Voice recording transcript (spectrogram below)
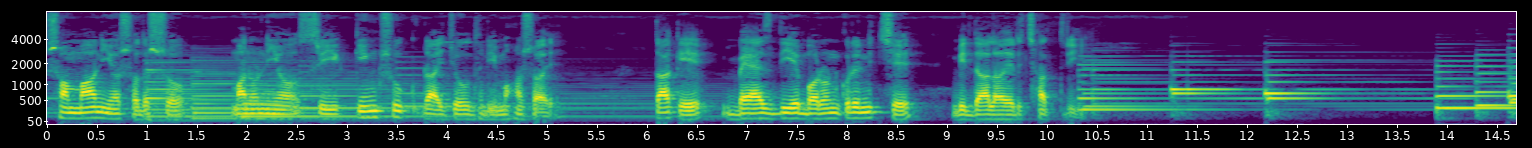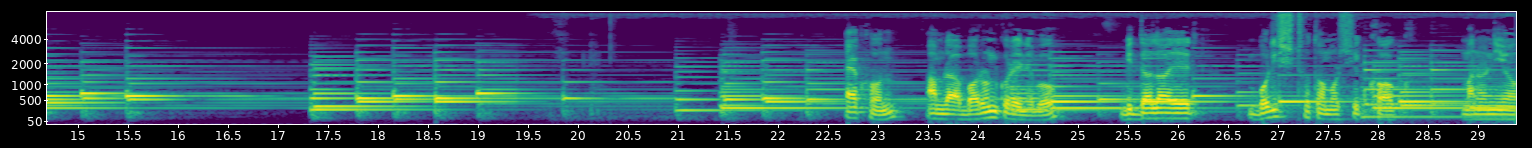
সম্মানীয় সদস্য মাননীয় শ্রী কিংসুক রায়চৌধুরী মহাশয়। তাকে ব্যাজ দিয়ে বরণ করে নিচ্ছে বিদ্যালয়ের ছাত্রী। এখন আমরা বরণ করে নেব বিদ্যালয়ের বরিষ্ঠতম শিক্ষক মাননীয়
